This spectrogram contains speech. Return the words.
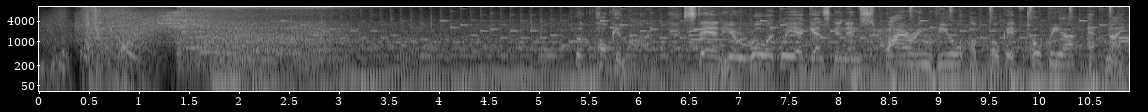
The Pokemon stand heroically against an inspiring view of Poketopia at night.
